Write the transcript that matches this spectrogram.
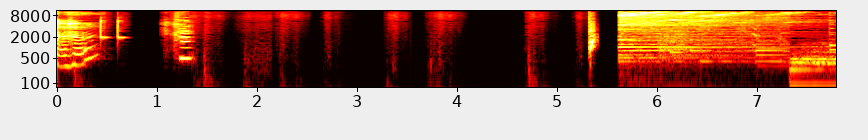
Thank you.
